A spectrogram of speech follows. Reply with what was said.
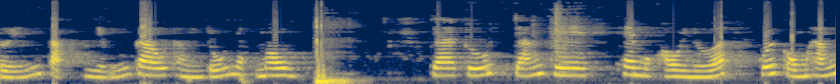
tuyển tập những câu thần chú nhập môn. Cha cứu trắng kê thêm một hồi nữa, cuối cùng hắn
